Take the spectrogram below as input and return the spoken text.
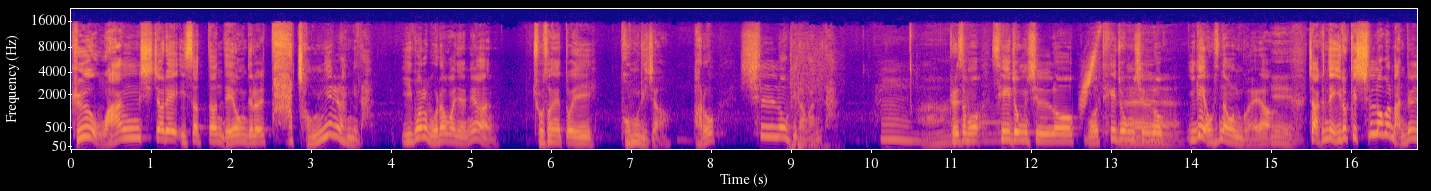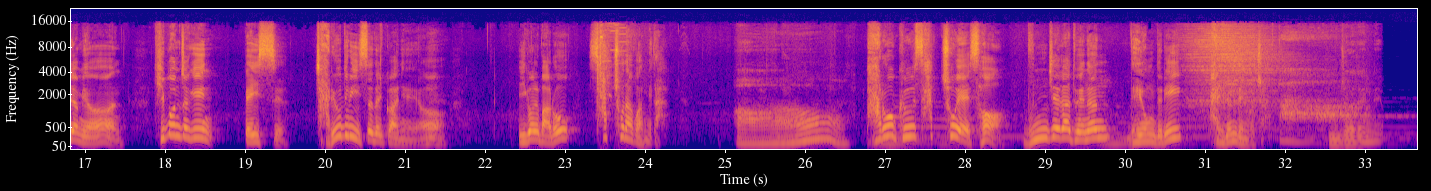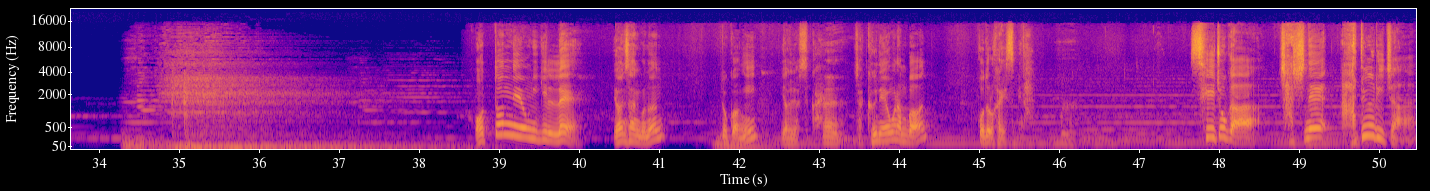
그 왕 시절에 있었던 내용들을 다 정리를 합니다. 이거를 뭐라고 하냐면 조선의 또 이 보물이죠. 바로 실록이라고 합니다. 그래서 뭐 세종실록, 뭐 태종실록 네. 이게 여기서 나오는 거예요. 예. 자, 근데 이렇게 실록을 만들려면 기본적인 베이스 자료들이 있어야 될 거 아니에요. 이걸 바로 사초라고 합니다. 아. 바로 그 사초에서 문제가 되는 내용들이 발견된 거죠. 문제가 됐네요. 어떤 내용이길래 연산군은 뚜껑이 열렸을까요? 네. 자, 그 내용을 한번 보도록 하겠습니다. 세조가 자신의 아들이자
